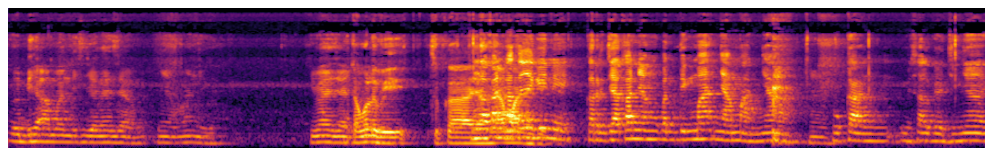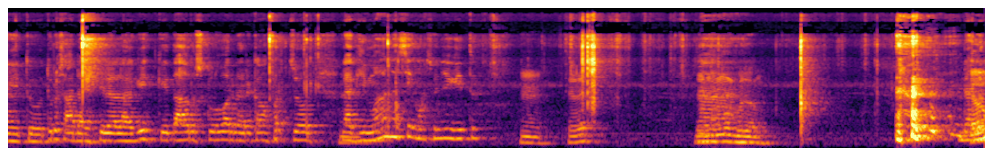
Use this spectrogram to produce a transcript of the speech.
lebih aman di zona zam- nyaman juga gimana Jan? kamu lebih suka yang Enggak kan nyaman katanya ya, gitu? gini, kerjakan yang penting mah nyamannya, bukan misal gajinya gitu. Terus ada istilah lagi, kita harus keluar dari comfort zone. Nah, gimana sih maksudnya gitu? hmm. terus dan nemu belum Dan Kamu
